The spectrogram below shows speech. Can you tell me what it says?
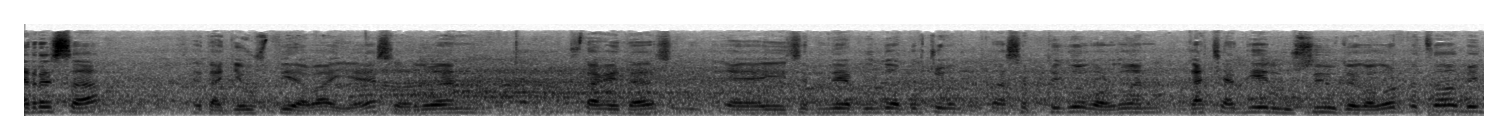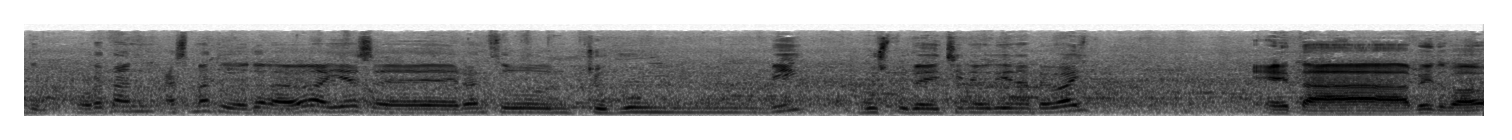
erreza, eta jaustia bai, ez? Orduen, ez da gaita ez, e, izaten dira puntua purtsu aseptiko, orduen gatxak dien luzi duteko. Gortetza dut, bitu, horretan asmatu dutela, bai, ez? E, erantzun txukun bi, guzture itxine dien ape bai, eta, bitu, ba,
